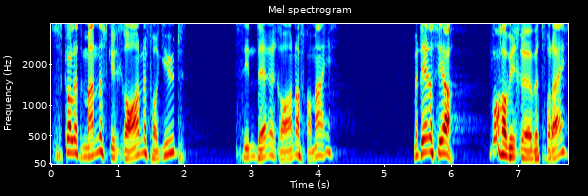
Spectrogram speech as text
Skal et menneske rane fra Gud, siden dere raner fra meg? Men dere sier, 'Hva har vi røvet fra deg?'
